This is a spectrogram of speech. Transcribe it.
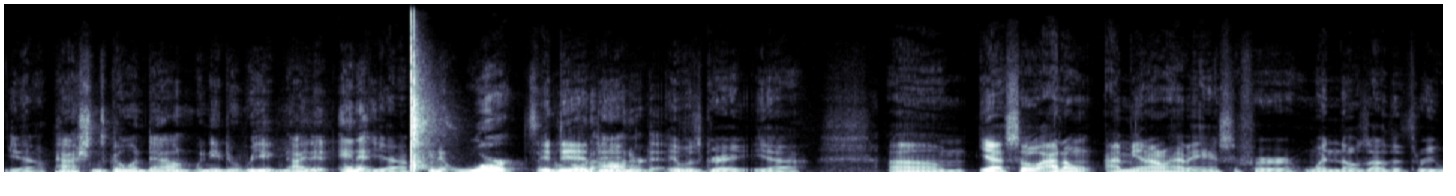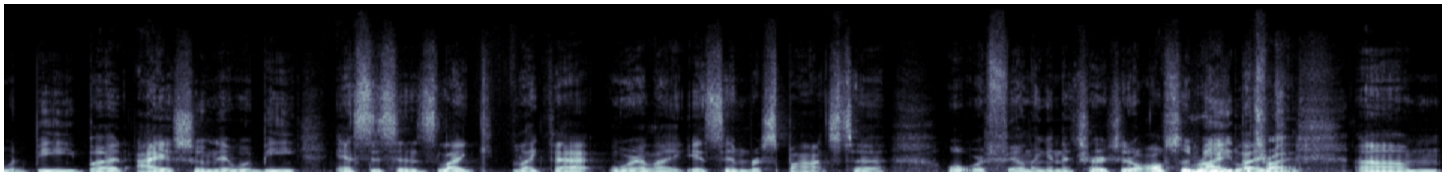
Yeah. Passion's going down. We need to reignite it, and it Yeah. and it worked. And It the did. Lord honored it. It was great. Yeah. Um, yeah, so I don't I mean I don't have an answer for when those other three would be, but I assume there would be instances like like that where like it's in response to what we're feeling in the church. It'll also right. be like right. um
